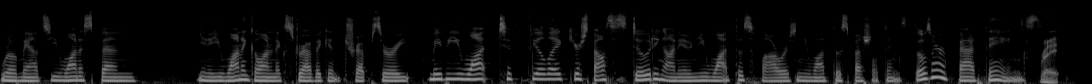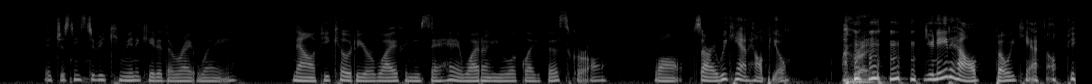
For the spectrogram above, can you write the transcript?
romance, you want to spend you know, you want to go on extravagant trips, or maybe you want to feel like your spouse is doting on you and you want those flowers and you want those special things. Those aren't bad things. right It just needs to be communicated the right way. Now, if you go to your wife and you say, hey, why don't you look like this girl? well, sorry, we can't help you. Right. you need help, but we can't help you.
